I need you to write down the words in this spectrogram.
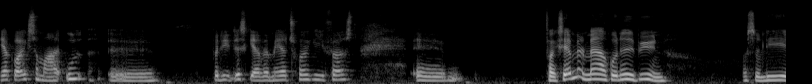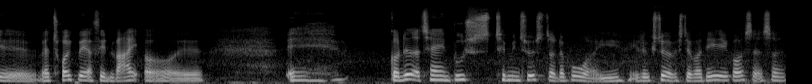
Jeg går ikke så meget ud, øh, fordi det skal jeg være mere tryg i først. Øh, for eksempel med at gå ned i byen, og så lige øh, være tryg ved at finde vej, og øh, øh, gå ned og tage en bus til min søster, der bor i, i Lykstør, hvis det var det, ikke også? Altså,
